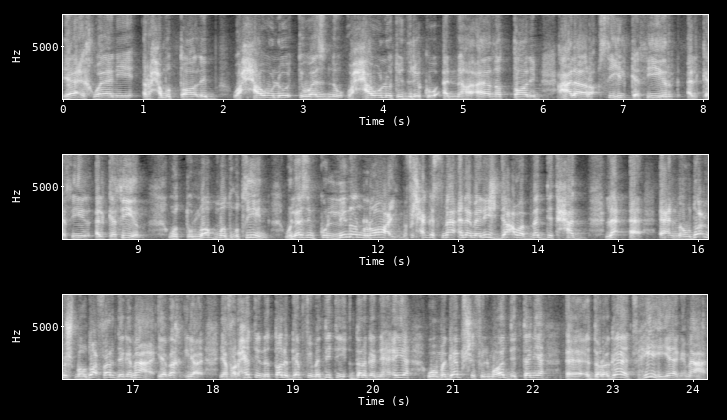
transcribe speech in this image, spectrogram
يا إخواني ارحموا الطالب وحاولوا توازنوا وحاولوا تدركوا أن هذا الطالب على رأسه الكثير الكثير الكثير. والطلاب مضغوطين ولازم كلنا نراعي. مفيش حاجة اسمها أنا ماليش دعوة بمادة حد. لأ الموضوع مش موضوع فرد يا جماعة. يا, بخ يا, يا فرحتي أن الطالب جاب في مادتي الدرجة النهائية وما جابش في المواد التانية درجات. فهي هي يا جماعة.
